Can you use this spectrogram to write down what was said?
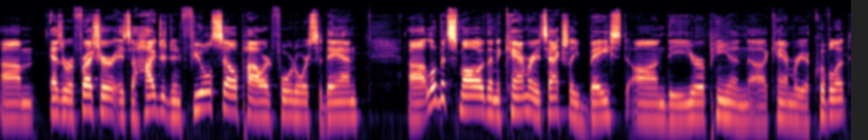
Um, as a refresher, it's a hydrogen fuel cell powered four door sedan. Uh, a little bit smaller than the Camry. It's actually based on the European uh, Camry equivalent.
